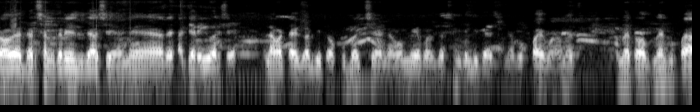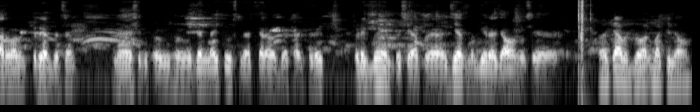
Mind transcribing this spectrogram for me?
મિત્રો હવે દર્શન કરી લીધા છે અને આજે રવિવાર છે. એટલા માટે ગરદી તો ખૂબ જ છે અને મમ્મીએ પણ દર્શન કરી લીધા છે અને પપ્પાએ પણ અમે અમે તો મેન પપ્પા હારવાર કર્યા દર્શન. અને શ્રી વજન નાખ્યું છે ને અત્યારે હવે બેઠા થોડીક થોડીક બેન પછી આપણે હજી એક મંદિરે જવાનું છે. હવે ક્યાં બધું બાકી જવાનું?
